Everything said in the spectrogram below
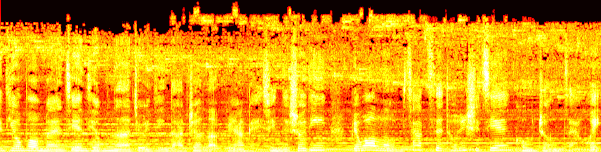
听众朋友们，今天节目呢就已经到这了，非常感谢您的收听，别忘了我们下次同一时间空中再会。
